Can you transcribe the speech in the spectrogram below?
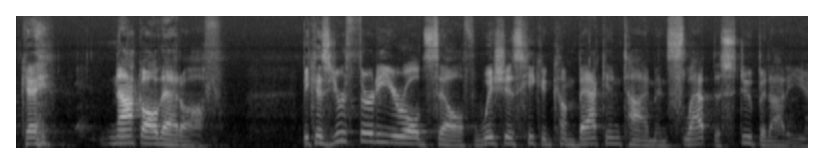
Okay? Knock all that off. because your 30 year old self wishes he could come back in time and slap the stupid out of you.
